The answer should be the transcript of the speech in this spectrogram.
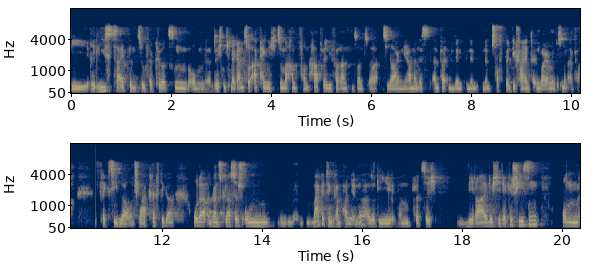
die Release-Zyklen zu verkürzen, um sich nicht mehr ganz so abhängig zu machen von Hardware-Lieferanten, sondern zu sagen, ja, man ist einfach in dem, in dem, in dem Software-defined Environment ist man einfach flexibler und schlagkräftiger. Oder ganz klassisch um Marketingkampagnen, ne? also die dann plötzlich viral durch die Decke schießen, um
